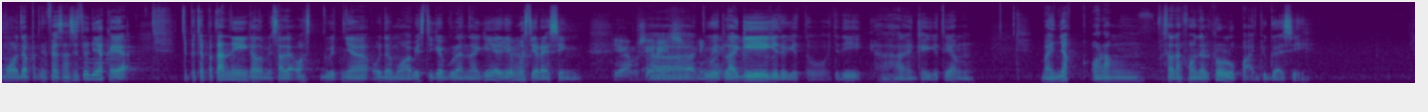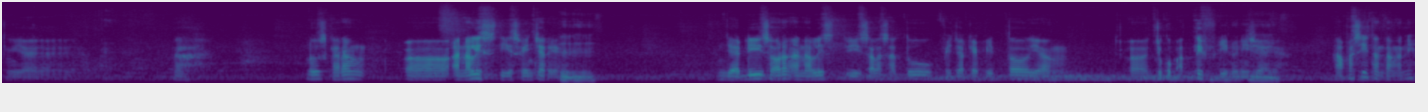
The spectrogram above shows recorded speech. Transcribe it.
mau dapat investasi tuh dia kayak cepet-cepetan nih kalau misalnya oh duitnya udah mau habis tiga bulan lagi ya dia Iya. mesti racing Iya, mesti eh, raise funding duit lagi gitu-gitu. Jadi hal-hal yang kayak gitu yang banyak orang startup founder tuh lupa juga sih. Iya, iya, iya. Nah, lu sekarang eh, analis di Ace Venture ya. Mhm. Menjadi seorang analis di salah satu venture capital yang eh, cukup aktif di Indonesia Hmm. ya. Apa sih tantangannya?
